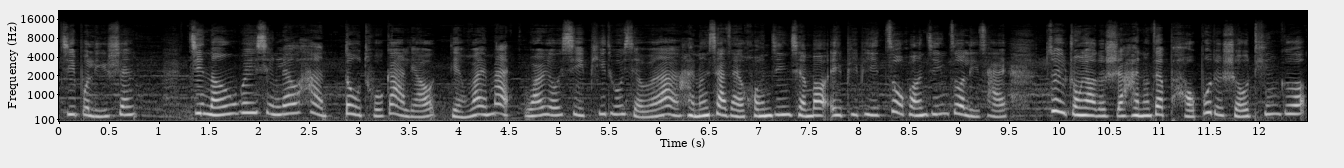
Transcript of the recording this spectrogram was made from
机不离身，既能微信撩汉、斗图尬聊、点外卖、玩游戏、P 图写文案，还能下载黄金钱包 APP 做黄金做理财。最重要的是，还能在跑步的时候听歌。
